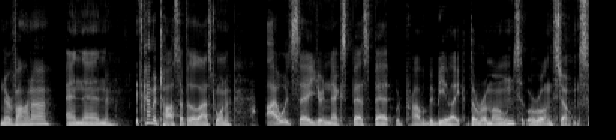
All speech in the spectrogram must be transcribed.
Nirvana, and then it's kind of a toss up for the last one. I would say your next best bet would probably be like the Ramones or Rolling Stones.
